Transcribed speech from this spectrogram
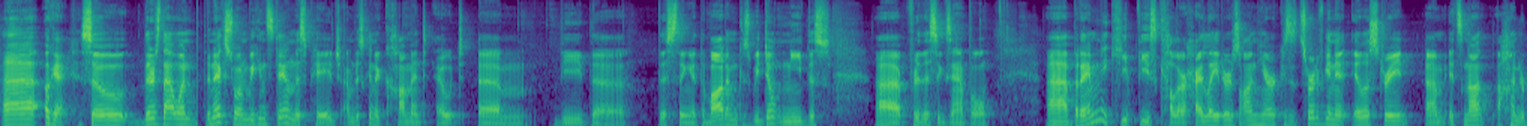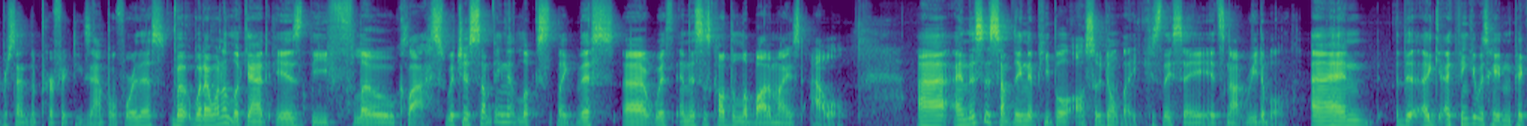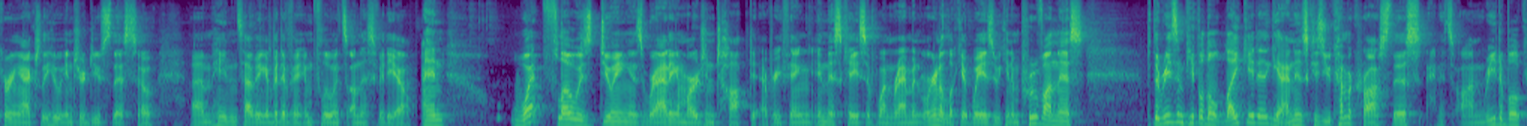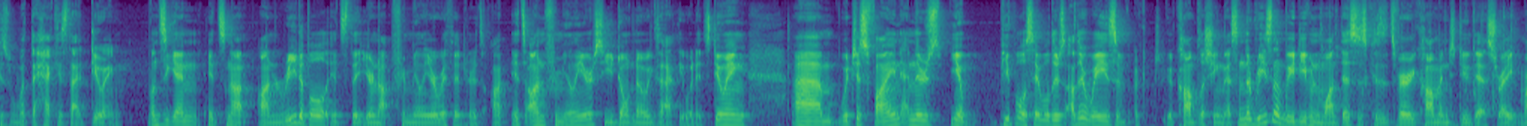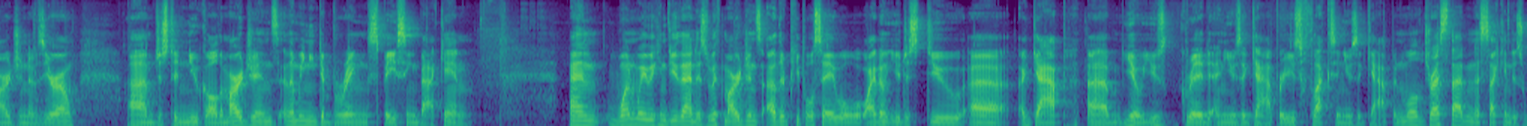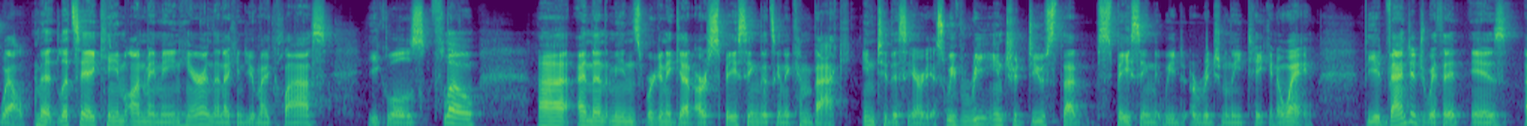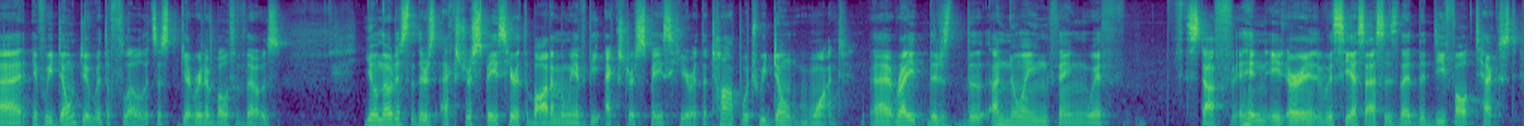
Uh, okay, so there's that one. The next one, we can stay on this page. I'm just going to comment out um, the the this thing at the bottom because we don't need this uh, for this example. Uh, but I'm going to keep these color highlighters on here because it's sort of going to illustrate, um, it's not 100% the perfect example for this. But what I want to look at is the flow class, which is something that looks like this uh, with, and this is called the lobotomized owl. Uh, and this is something that people also don't like because they say it's not readable. And the, I, I, think it was Heydon Pickering actually who introduced this. So um, Heydon's having a bit of an influence on this video. And what Flow is doing is we're adding a margin top to everything, in this case of one rem, and we're going to look at ways we can improve on this. But the reason people don't like it again is because you come across this and it's unreadable because what the heck is that doing? Once again, it's not unreadable, it's that you're not familiar with it, or it's, un it's unfamiliar, so you don't know exactly what it's doing, um, which is fine. And there's, you know, people will say, well, there's other ways of accomplishing this. And the reason we'd even want this is because it's very common to do this, right? Margin of zero um, just to nuke all the margins, and then we need to bring spacing back in. And one way we can do that is with margins. Other people say, well, why don't you just do uh, a gap, um, you know, use grid and use a gap or use flex and use a gap. And we'll address that in a second as well. But let's say I came on my main here and then I can do my class equals flow. Uh, and then it means we're going to get our spacing that's going to come back into this area. So we've reintroduced that spacing that we'd originally taken away. The advantage with it is uh, if we don't do it with the flow, let's just get rid of both of those. You'll notice that there's extra space here at the bottom and we have the extra space here at the top, which we don't want, uh, right? There's the annoying thing with stuff in or with CSS is that the default text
